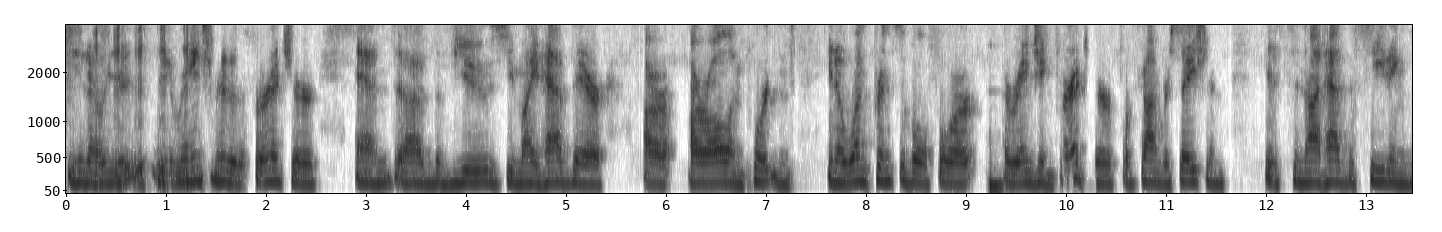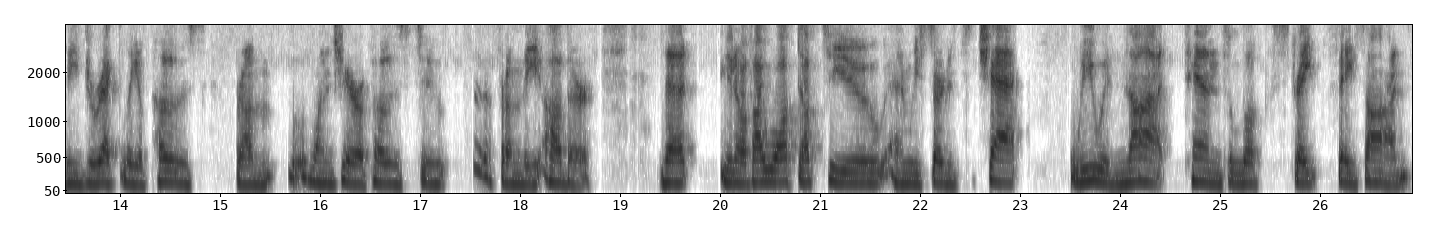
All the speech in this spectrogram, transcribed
You know, the arrangement of the furniture and uh, the views you might have there are are all important. You know, one principle for arranging furniture for conversation is to not have the seating be directly opposed from one chair opposed to uh, from the other. That you know, if I walked up to you and we started to chat, we would not tend to look straight face on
